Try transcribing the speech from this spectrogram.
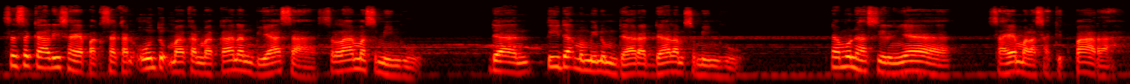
Sesekali saya paksakan untuk makan makanan biasa selama seminggu Dan tidak meminum darah dalam seminggu. Namun hasilnya Saya malah sakit parah.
